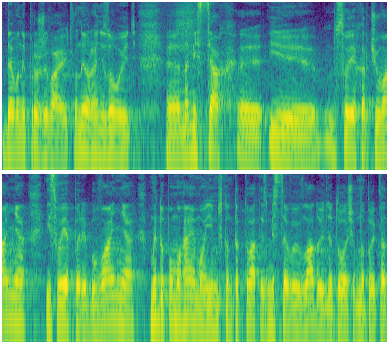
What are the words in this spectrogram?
де вони проживають. Вони організовують е, на місцях е, і своє харчування, і своє перебування. Ми допомагаємо їм сконтактувати з місцевою владою для того, щоб, наприклад,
